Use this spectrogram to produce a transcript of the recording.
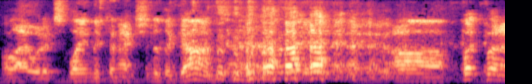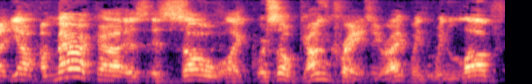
Well, that would explain the connection to the guns. uh, but but uh, you know, America is is so like we're so gun crazy, right? We we love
